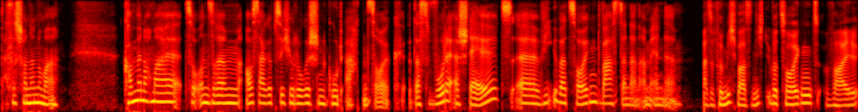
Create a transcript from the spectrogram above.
das ist schon eine Nummer. Kommen wir nochmal zu unserem aussagepsychologischen Gutachten zurück. Das wurde erstellt. Äh, wie überzeugend war es denn dann am Ende? Also für mich war es nicht überzeugend, weil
